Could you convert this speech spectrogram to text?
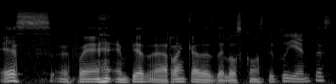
es, fue, empieza, arranca desde los constituyentes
